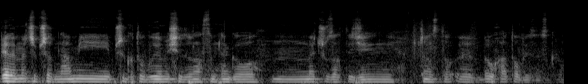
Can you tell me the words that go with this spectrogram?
wiele meczy przed nami i przygotowujemy się do następnego mm, meczu za tydzień w, Często, w Bełchatowie ze Skrą.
